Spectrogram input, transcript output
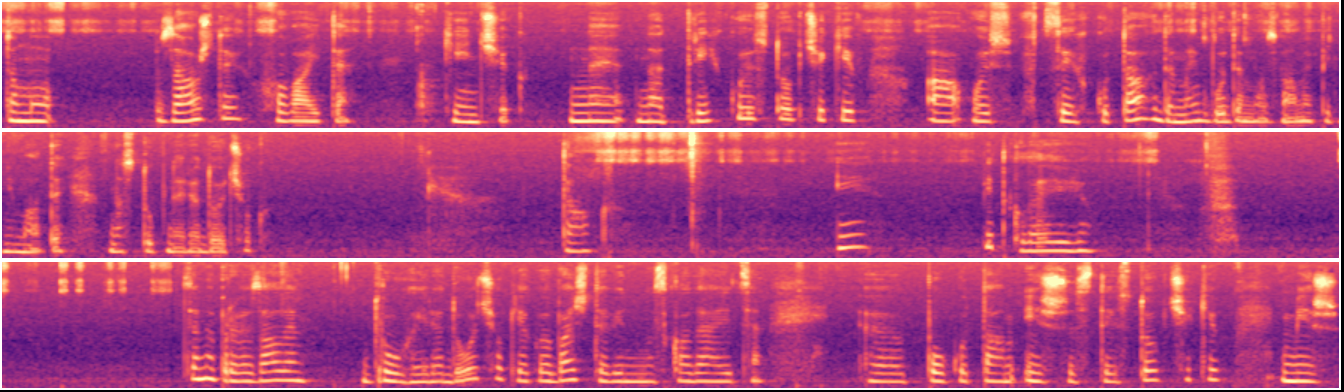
Тому завжди ховайте кінчик не над трійкою стовпчиків, а ось в цих кутах, де ми будемо з вами піднімати наступний рядочок. Так. І підклеюю. Це ми пров'язали другий рядочок. Як ви бачите, він складається е, по кутам із шести стовпчиків, між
